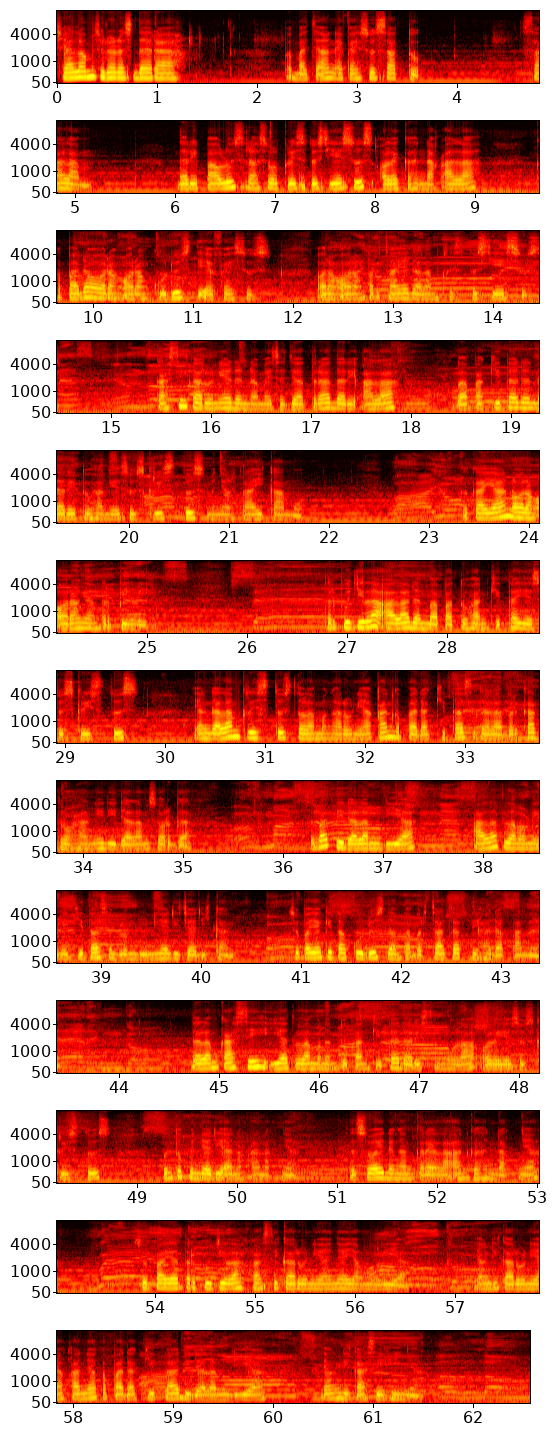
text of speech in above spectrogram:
Shalom saudara-saudara. Pembacaan Efesus 1. Salam dari Paulus Rasul Kristus Yesus oleh kehendak Allah kepada orang-orang kudus di Efesus, orang-orang percaya dalam Kristus Yesus. Kasih karunia dan damai sejahtera dari Allah Bapa kita dan dari Tuhan Yesus Kristus menyertai kamu. Kekayaan orang-orang yang terpilih. Terpujilah Allah dan Bapa Tuhan kita Yesus Kristus, yang dalam Kristus telah mengaruniakan kepada kita segala berkat rohani di dalam sorga. Sebab di dalam dia Allah telah memilih kita sebelum dunia dijadikan, supaya kita kudus dan tak bercacat di hadapannya. Dalam kasih, Ia telah menentukan kita dari semula oleh Yesus Kristus untuk menjadi anak-anaknya, sesuai dengan kerelaan kehendaknya, supaya terpujilah kasih karunia-Nya yang mulia, yang dikaruniakannya kepada kita di dalam Dia yang dikasihinya.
